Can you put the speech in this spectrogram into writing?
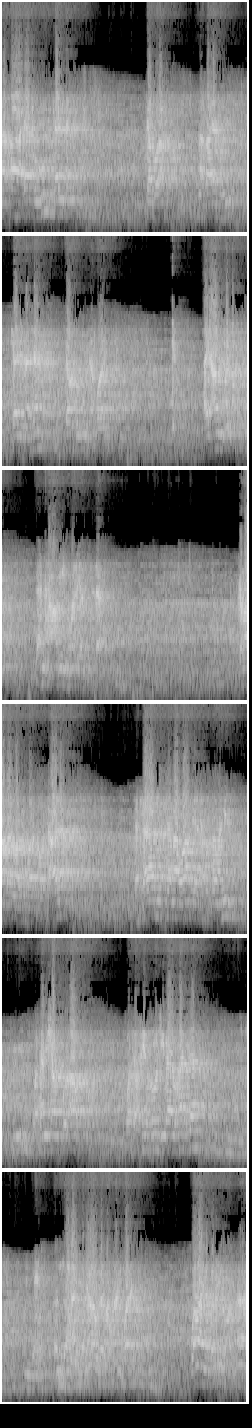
مقالتهم كلمة. كبرت مقالتهم كلمة تخرج من أقوالهم أي عظمة لأنها عظيمة والعياذ بالله. كما قال الله تبارك وتعالى تكاد السماوات يتفطرن منه وتنشق الأرض وتخر الجبال هدا. أن دعوا للرحمن ولدا وما ينبغي للرحمن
